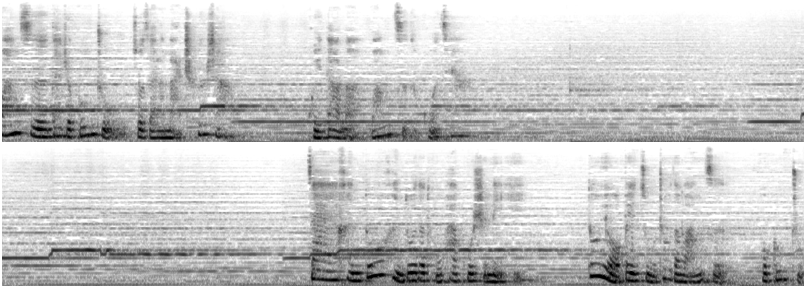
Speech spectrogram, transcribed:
王子带着公主坐在了马车上，回到了王子的国家。在很多很多的童话故事里，都有被诅咒的王子或公主。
